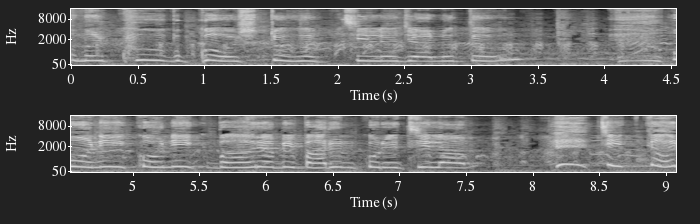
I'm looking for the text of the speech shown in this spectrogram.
আমার খুব কষ্ট হচ্ছিল জানো তো। অনেক, অনেকবার আমি বারণ করেছিলাম, চিৎকার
